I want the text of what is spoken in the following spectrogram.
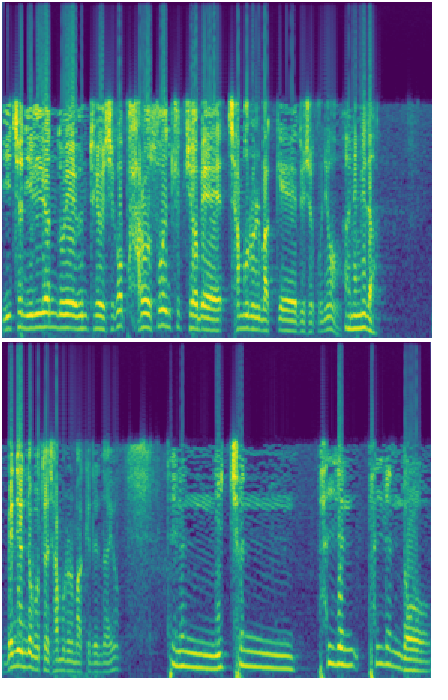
2001년도에 은퇴하시고 바로 수원축협에 자문을 맡게 되셨군요. 아닙니다. 몇 년도부터 자문을 맡게 됐나요? 때는 2008년 8년도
